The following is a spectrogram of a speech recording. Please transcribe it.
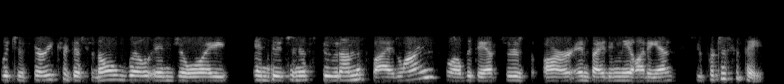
which is very traditional, will enjoy indigenous food on the sidelines while the dancers are inviting the audience to participate.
